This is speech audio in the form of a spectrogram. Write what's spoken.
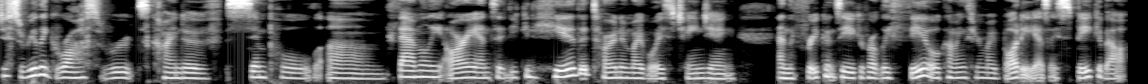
just really grassroots, kind of simple, um, family oriented. You can hear the tone in my voice changing and the frequency you could probably feel coming through my body as I speak about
